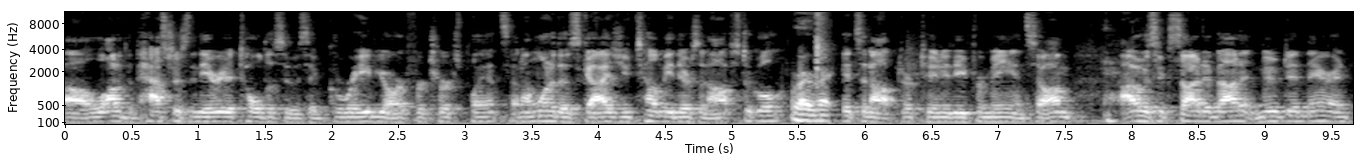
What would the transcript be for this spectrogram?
uh, a lot of the pastors in the area told us it was a graveyard for church plants, and I'm one of those guys. You tell me there's an obstacle, right? Right. It's an opportunity for me, and so I'm. I was excited about it. Moved in there and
